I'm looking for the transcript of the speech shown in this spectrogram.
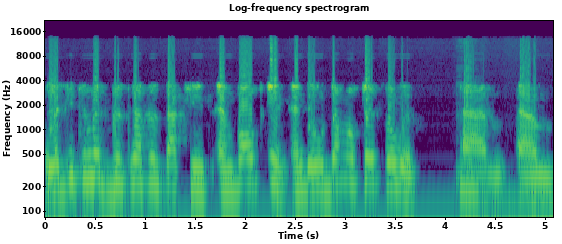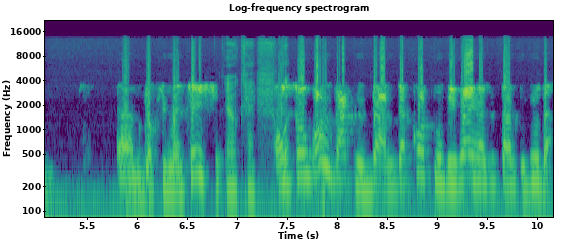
legitimate businesses that he's involved in, and they will demonstrate so with mm. um, um, um, documentation. Okay. And so once that is done, the court will be very hesitant to do that.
